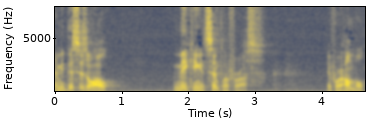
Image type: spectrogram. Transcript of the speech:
I mean, this is all making it simpler for us if we're humble.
